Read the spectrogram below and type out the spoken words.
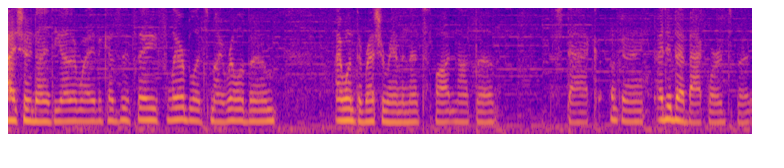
I should have done it the other way because if they flare blitz my Rillaboom, I want the Reshiram in that slot, not the stack. Okay, I did that backwards, but...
